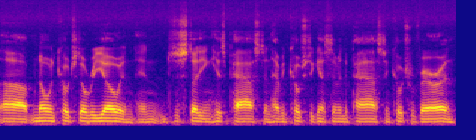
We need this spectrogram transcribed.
uh, knowing Coach Del Rio and, and just studying his past and having coached against him in the past and Coach Rivera and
